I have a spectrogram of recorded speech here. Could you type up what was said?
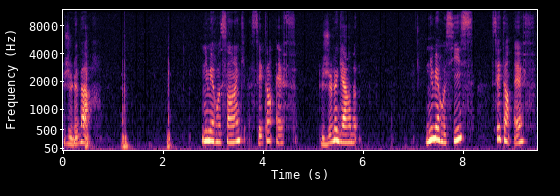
je le barre. Numéro 5, c'est un F, je le garde. Numéro 6, c'est un F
